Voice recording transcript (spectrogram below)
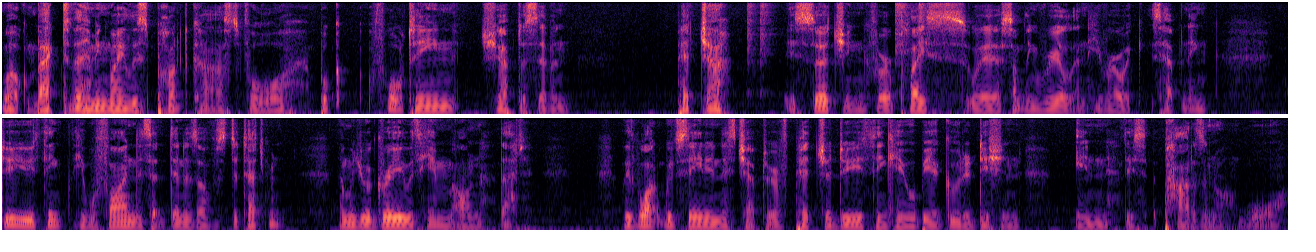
Welcome back to the Hemingway List podcast for Book 14, Chapter 7. Petya is searching for a place where something real and heroic is happening. Do you think he will find this at Denisov's detachment? And would you agree with him on that? With what we've seen in this chapter of Petya, do you think he will be a good addition in this partisan war?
